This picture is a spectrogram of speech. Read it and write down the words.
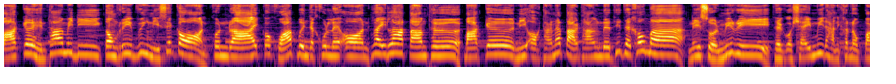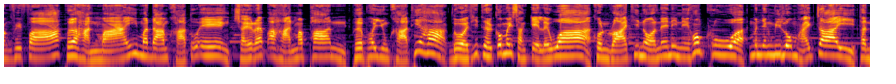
บาร์เกอร์เห็นท่าไม่ดีต้องรีบวิ่งหนีเสียก่อน คนร้ายก็คว้าปืนจากคุณเลออนไล่ล่าตามเธอ บาร์เกอร์หนีออกทางหน้าต่างทางเดินที่เธอเข้ามา ในส่วนมิรี เธอก็ใช้มีดหั่นขนมปังไฟฟ้า เพื่อหั่นไม้มาดามขาตัวเอง ใช้แรปอาหารมาพัน เพื่อพยุงขาที่หักโดยที่เธอก็ไม่สังเกตเลยว่า คนร้ายที่นอนแน่นิ่งในห้องครัว มันยังมีลมหายใจ ทัน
